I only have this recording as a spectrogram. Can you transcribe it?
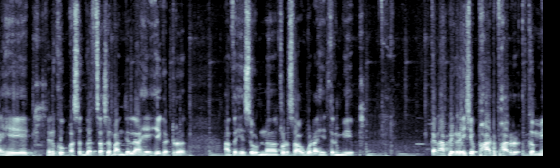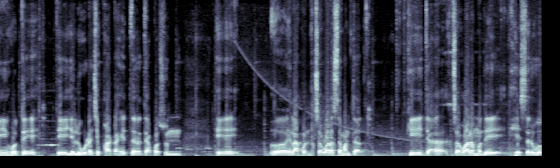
हे त्याने खूप असं गच्च असं बांधलेलं आहे हे गटर. आता हे सोडणं थोडंसं अवघड आहे तर मी कारण आपल्याकडे याचे फाट फार कमी होते. ते जे लुगड्याचे फाट आहेत तर त्यापासून हे ह्याला आपण चवाळ असं म्हणतात की त्या चव्हाळामध्ये हे सर्व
